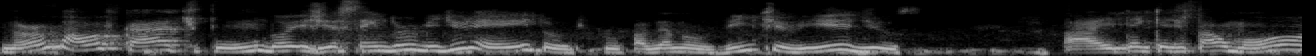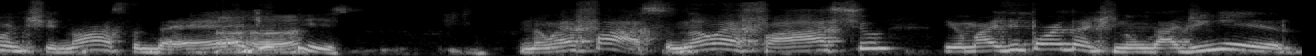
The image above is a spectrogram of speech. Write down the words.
normal ficar, tipo, um, dois dias sem dormir direito, tipo, fazendo 20 vídeos, aí tem que editar um monte. Nossa, é Aham. difícil. Não é fácil, não é fácil, e o mais importante, não dá dinheiro.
